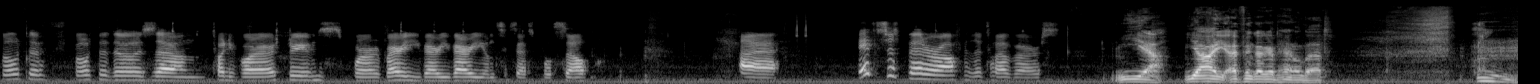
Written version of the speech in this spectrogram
both of both of those um, 24-hour streams were very, very, very unsuccessful. So, uh, it's just better off for the 12 hours. Yeah, yeah, I, I think I could handle that. Mm.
